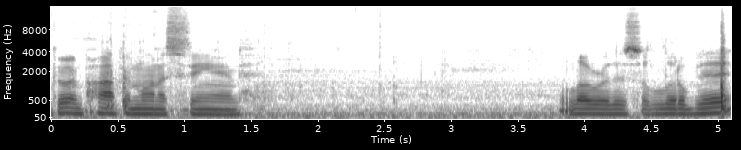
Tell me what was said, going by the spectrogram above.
Go ahead and pop him on a stand. Lower this a little bit.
